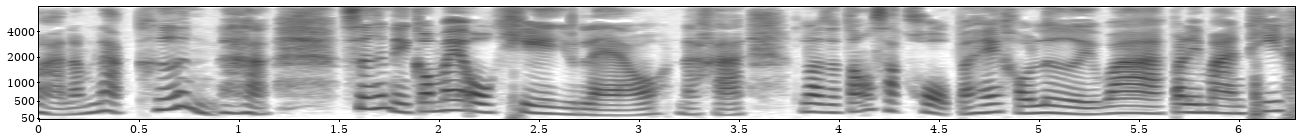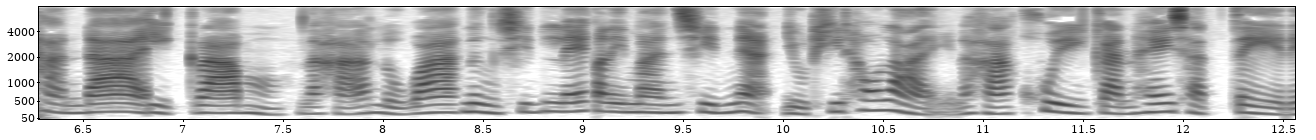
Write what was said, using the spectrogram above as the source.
หมาน้ำหนักขึ้นนะคะซึ่งอันนี้ก็ไม่โอเคอยู่แล้วนะคะ เราจะต้องสโคบไปให้เขาเลยว่าปริมาณที่ทานได้กี่กรัมนะคะ หรือว่า 1 ชิ้นเล็กปริมาณชิ้นเนี่ยอยู่ที่เท่าไหร่นะคะ คุยกันให้ชัดเจน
